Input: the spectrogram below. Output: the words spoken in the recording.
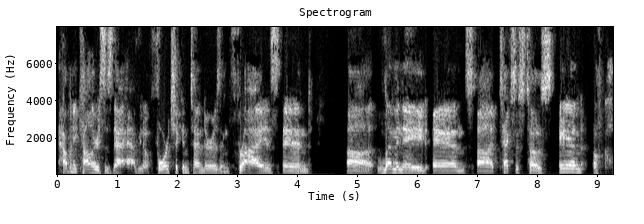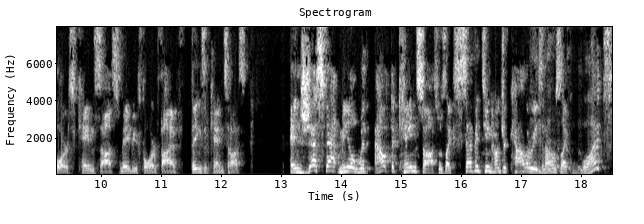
How many calories does that have? You know, four chicken tenders and fries and uh, lemonade and uh, Texas toast, and of course, cane sauce, maybe four or five things of cane sauce. And just that meal without the cane sauce was like 1,700 calories. And I was like, what?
